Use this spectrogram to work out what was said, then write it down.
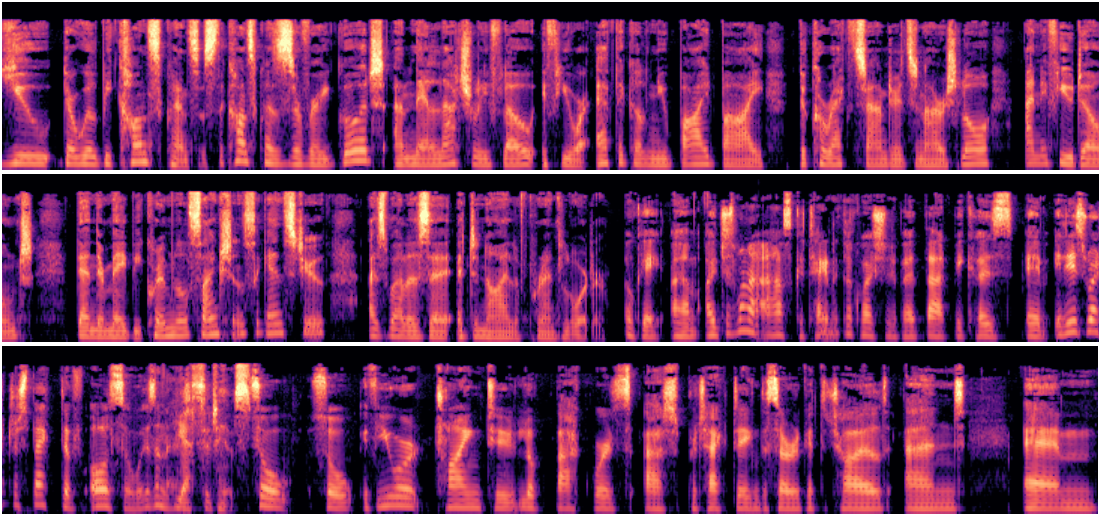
you there will be consequences. The consequences are very good and they'll naturally flow if you are ethical and you abide by the correct standards in Irish law. And if you don't, then there may be criminal sanctions against you, as well as a, a denial of parental order. Okay, um, I just want to ask a technical question about that because um, it is retrospective, also, isn't it? Yes, it is. So, so if you were trying to look backwards at protecting the surrogate, the child, and um,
